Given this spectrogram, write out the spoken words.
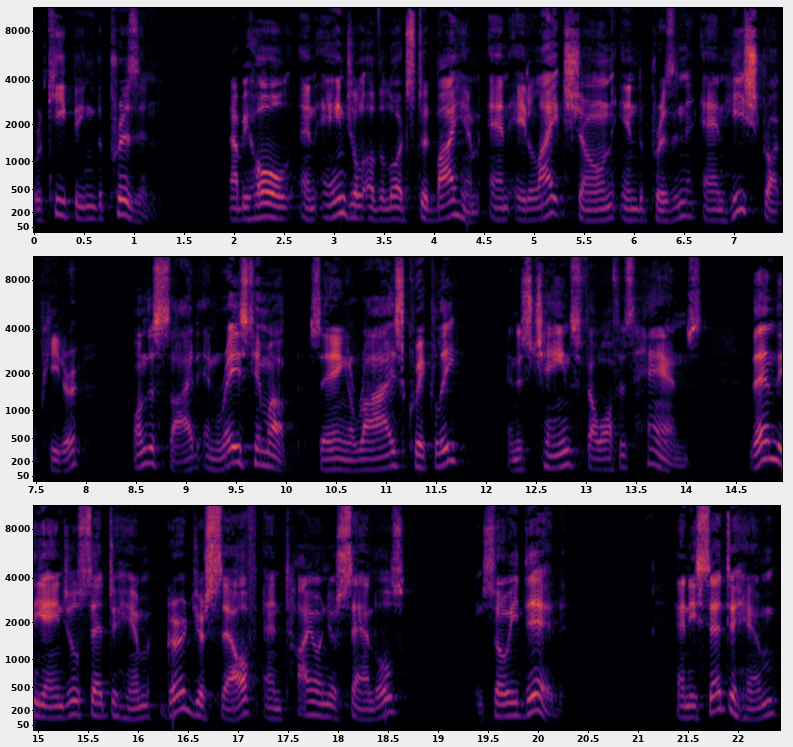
were keeping the prison. Now behold, an angel of the Lord stood by him, and a light shone in the prison, and he struck Peter on the side and raised him up, saying, Arise quickly. And his chains fell off his hands. Then the angel said to him, Gird yourself and tie on your sandals. And so he did. And he said to him,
